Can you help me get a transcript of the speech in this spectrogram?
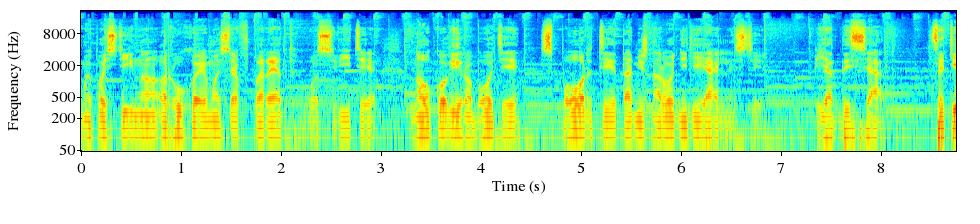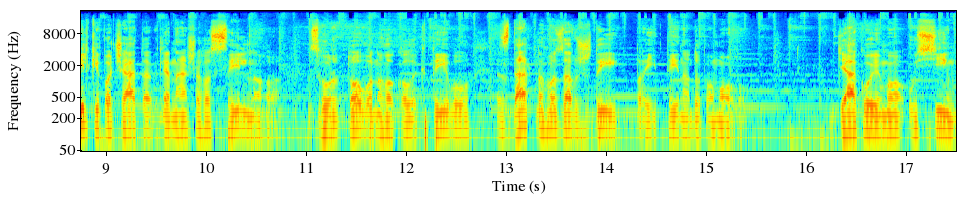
ми постійно рухаємося вперед в освіті, науковій роботі, спорті та міжнародній діяльності. 50 – це тільки початок для нашого сильного, згуртованого колективу, здатного завжди прийти на допомогу. Дякуємо усім,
